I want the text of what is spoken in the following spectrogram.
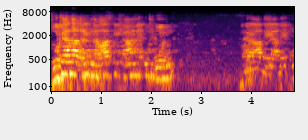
सोचा था गरीब नवाज़ की शान में कुछ बोलूँ, मगर आते आते हो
